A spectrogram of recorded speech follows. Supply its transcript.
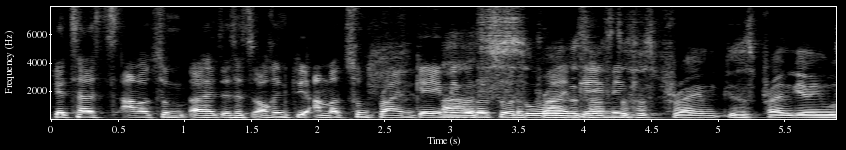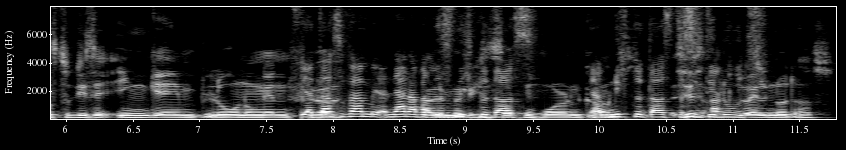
jetzt heißt es Amazon, äh, jetzt heißt es auch irgendwie Amazon Prime Gaming Ah, oder so, oder so, Prime das Gaming. Heißt, das heißt Prime, das heißt Prime Gaming, wo du diese Ingame-Belohnungen für ja, das auf einmal, nein, aber das ist nicht nur das. Sachen holen kannst. Ja, aber nicht nur das, das es sind ist die Loots. aktuell nur das.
